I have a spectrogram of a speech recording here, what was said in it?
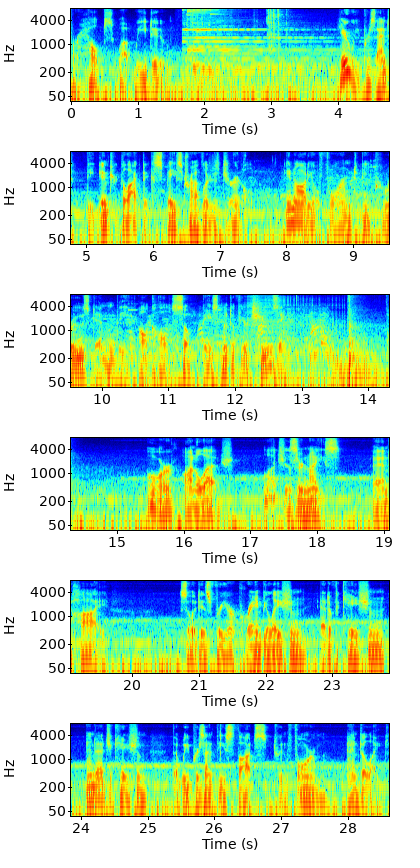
for help's what we do. Here we present the Intergalactic Space Traveler's Journal, in audio form to be perused in the alcohol soaked basement of your choosing. Or on a ledge. Ledges are nice and high. So it is for your perambulation, edification, and education that we present these thoughts to inform and delight.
